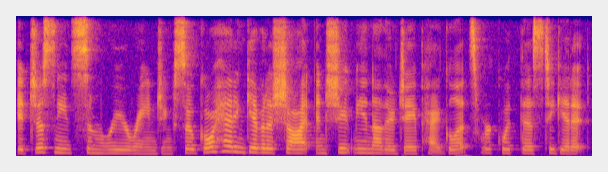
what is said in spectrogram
It just needs some rearranging. So go ahead and give it a shot and shoot me another JPEG. Let's work with this to get it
